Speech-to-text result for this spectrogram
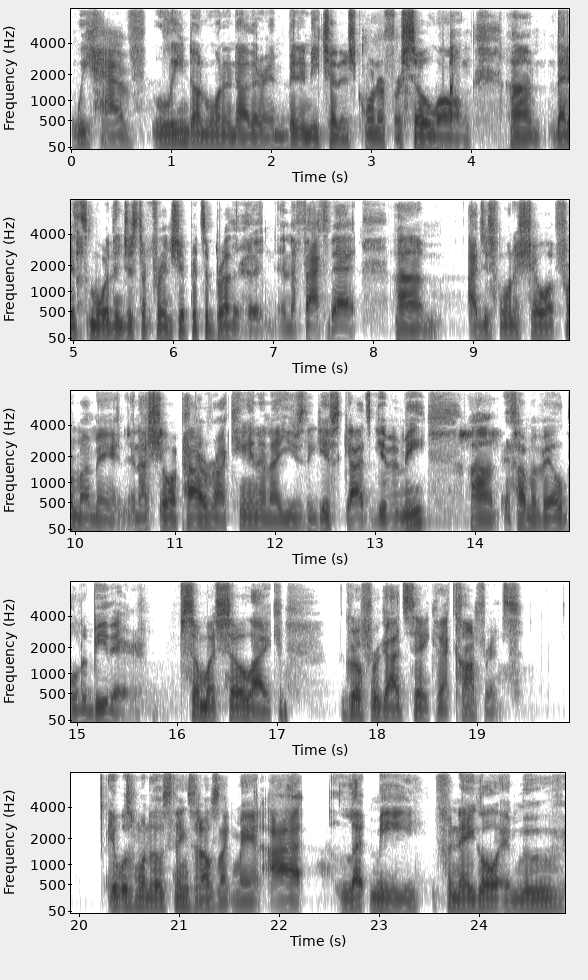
we have leaned on one another and been in each other's corner for so long um, that it's more than just a friendship it's a brotherhood and the fact that um, i just want to show up for my man and i show up however i can and i use the gifts god's given me um, if i'm available to be there. So much so like grow for god's sake that conference. It was one of those things that i was like man i let me finagle and move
